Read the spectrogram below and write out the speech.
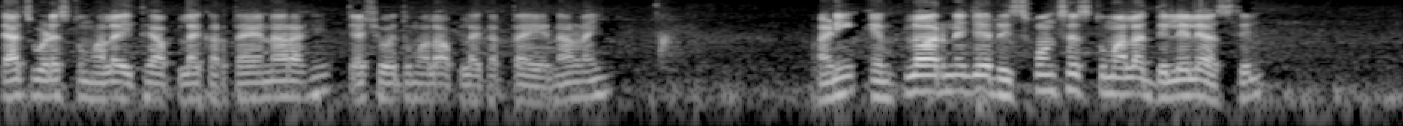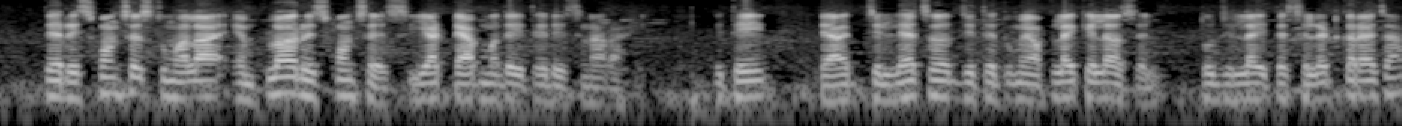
त्याच वेळेस तुम्हाला इथे अप्लाय करता येणार आहे. त्याशिवाय तुम्हाला अप्लाय करता येणार नाही. आणि एम्प्लॉयरने जे रिस्पॉन्सेस तुम्हाला दिलेले असतील ते रिस्पॉन्सेस तुम्हाला एम्प्लॉयर रिस्पॉन्सेस या टॅबमध्ये इथे दिसणार आहे. इथे त्या जिल्ह्याचं जिथे तुम्ही अप्लाय केलं असेल तो जिल्हा इथे सिलेक्ट करायचा.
